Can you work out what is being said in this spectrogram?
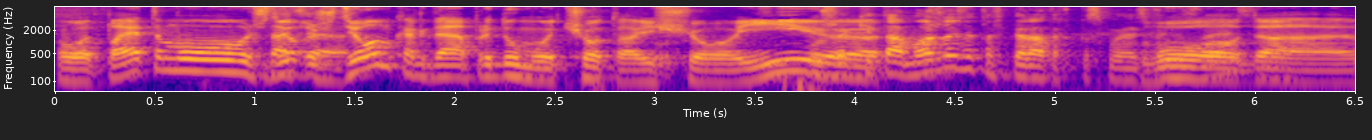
Вот, поэтому ждем, когда придумают что-то еще. И Уже кита можно где-то в пиратах посмотреть? Во, да,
